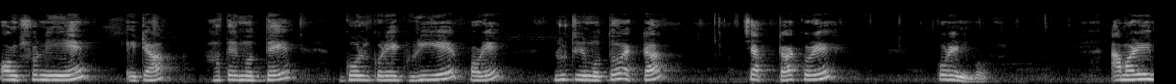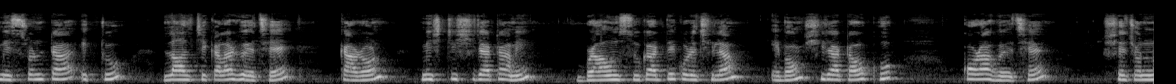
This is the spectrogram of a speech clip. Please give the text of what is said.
অংশ নিয়ে এটা হাতের মধ্যে গোল করে ঘুরিয়ে পরে রুটির মতো একটা চ্যাপটা করে করে নিব। আমার এই মিশ্রণটা একটু লালচে কালার হয়েছে কারণ মিষ্টি শিরাটা আমি ব্রাউন সুগার দিয়ে করেছিলাম এবং শিরাটাও খুব কড়া হয়েছে, সেজন্য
